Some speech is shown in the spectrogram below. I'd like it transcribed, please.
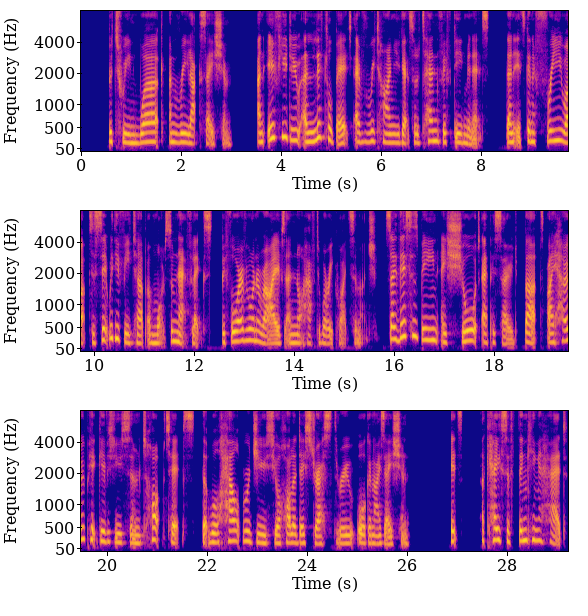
between work and relaxation. And if you do a little bit every time you get sort of 10, 15 minutes, then it's going to free you up to sit with your feet up and watch some Netflix before everyone arrives and not have to worry quite so much. So this has been a short episode, but I hope it gives you some top tips that will help reduce your holiday stress through organization. It's a case of thinking ahead,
